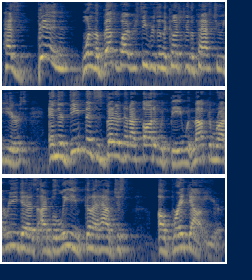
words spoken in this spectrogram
has been one of the best wide receivers in the country the past two years. And their defense is better than I thought it would be with Malcolm Rodriguez, I believe, going to have just a breakout year.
